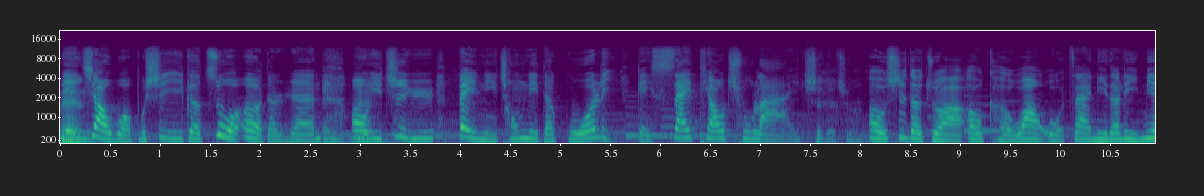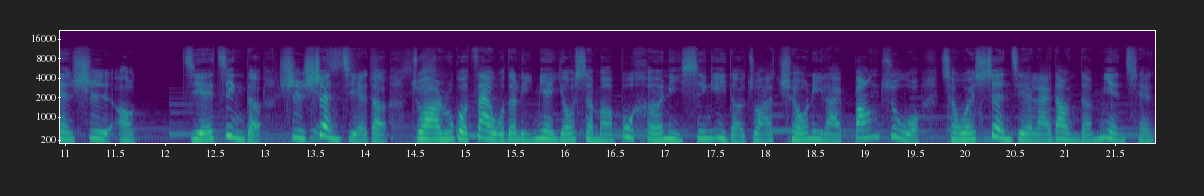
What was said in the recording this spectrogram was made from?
也叫我不是一个作恶的人。哦，以至于被你从你的国里给筛挑出来。是的，主。哦，是的，主。啊，哦，渴望我在你的里面是哦洁净的，是圣洁的。主啊，如果在我的里面有什么不合你心意的，主啊，求你来帮助我成为圣洁，来到你的面前。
